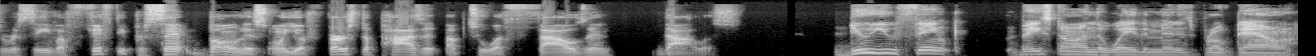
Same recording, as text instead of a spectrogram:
to receive a 50% bonus on your first deposit up to a thousand dollars. Do you think, based on the way the minutes broke down,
